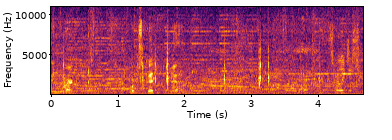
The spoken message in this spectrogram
everything work? Works good. Yeah. It's really just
